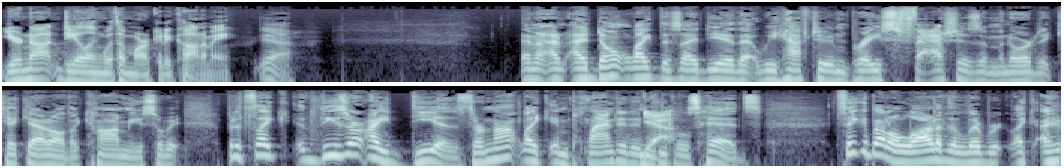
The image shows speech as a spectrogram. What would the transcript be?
you're not dealing with a market economy. Yeah. And I, I don't like this idea that we have to embrace fascism in order to kick out all the commies. So, we, but it's like these are ideas; they're not like implanted in Yeah. people's heads. Think about a lot of the liber like I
